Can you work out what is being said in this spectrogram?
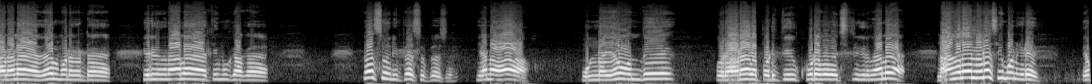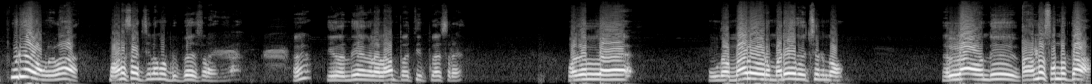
அதனால் வேல்முருகன்ட்ட இருக்கிறதுனால திமுக பேசுவேன் நீ பேசு பேசு. ஏன்னா உன்னையும் வந்து ஒரு அடையாளப்படுத்தி கூடவே வச்சுட்டு இருக்கிறதுனால நாங்களே இல்லைன்னா சீமான் கிடையாது. எப்படியோ அவங்களாம் மனசாட்சி இல்லாமல் அப்படி பேசுகிறாங்க நீ வந்து எங்களெல்லாம் பற்றி பேசுகிற முதல்ல உங்கள் மேலே ஒரு மரியாதை வச்சுருந்தோம். எல்லாம் வந்து அண்ணன் சொன்னதான்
